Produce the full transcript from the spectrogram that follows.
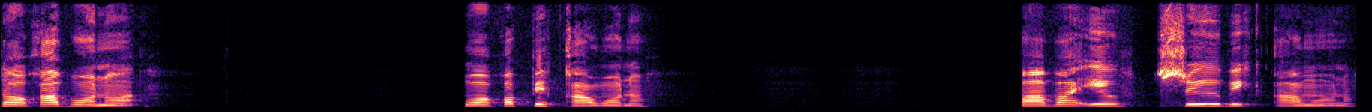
Tokapono, Wakopikawono, Baba iu subikawono.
